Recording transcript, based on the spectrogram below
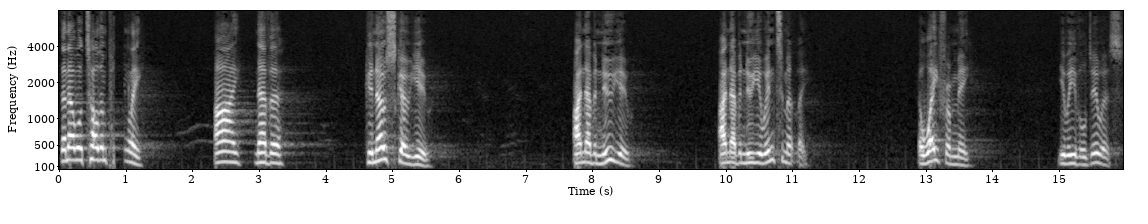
Then I will tell them plainly, I never gnosko you. I never knew you. I never knew you intimately. Away from me, you evildoers.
